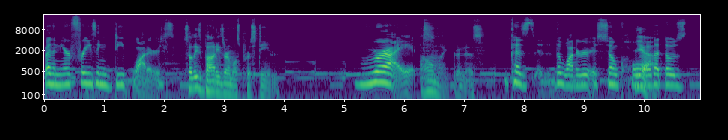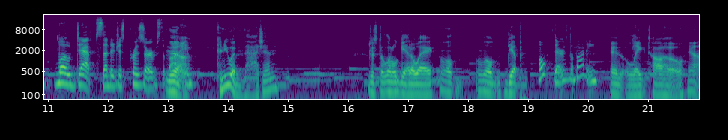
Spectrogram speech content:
by the near freezing deep waters. So these bodies are almost pristine. Right. Oh my goodness. Because the water is so cold Yeah. at those low depths that it just preserves the body. Yeah. Can you imagine? Just a little getaway, a little, a little dip Oh, there's the body. in Lake Tahoe. Yeah.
